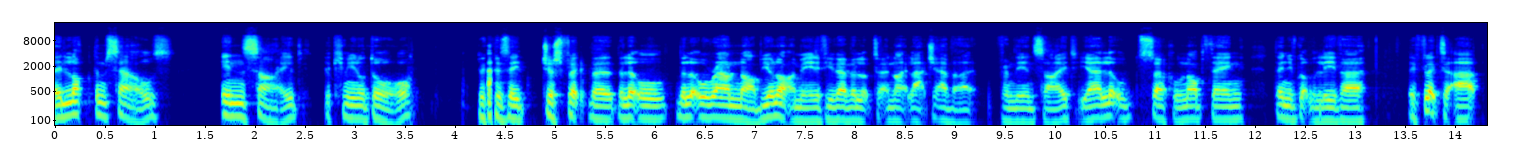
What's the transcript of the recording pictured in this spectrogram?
They locked themselves inside the communal door because they just flicked the, the little the little round knob. You know what I mean? If you've ever looked at a night latch ever from the inside, yeah, little circle knob thing. Then you've got the lever. They flicked it up.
